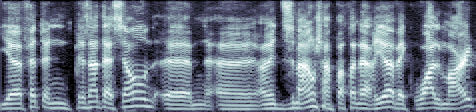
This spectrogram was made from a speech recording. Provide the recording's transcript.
Il a fait une présentation euh, un, un dimanche en partenariat avec Walmart.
